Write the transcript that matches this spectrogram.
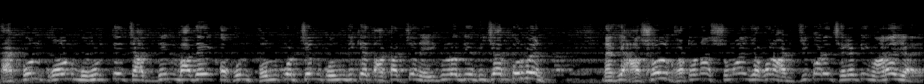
এখন কোন মুহূর্তে চার দিন বাদে কখন ফোন করছেন, কোন দিকে তাকাচ্ছেন, এইগুলো দিয়ে বিচার করবেন? নাকি আসল ঘটনার সময় যখন আর্জি করে ছেলেটি মারা যায়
